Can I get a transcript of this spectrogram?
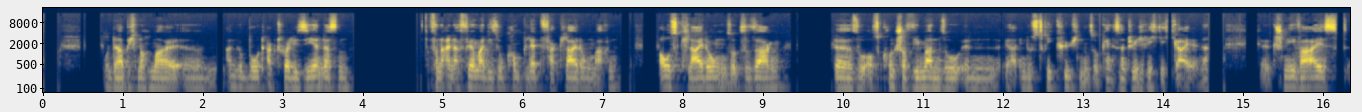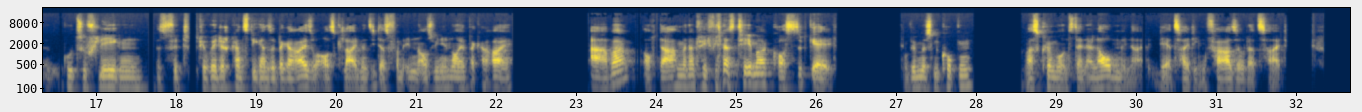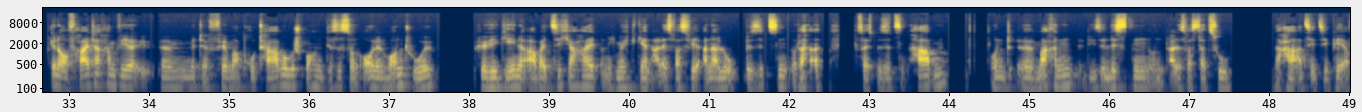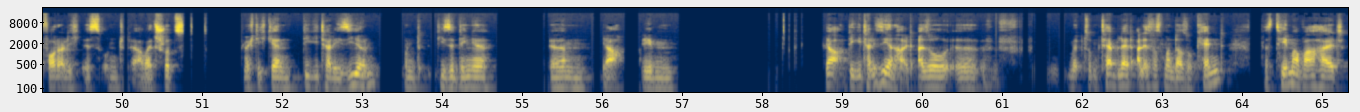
Und da habe ich nochmal äh, Angebot aktualisieren lassen von einer Firma, die so komplett Verkleidung machen. Auskleidung sozusagen, äh, so aus Kunststoff, wie man so in ja, Industrieküchen und so kennt. Das ist natürlich richtig geil. Ne? Äh, schneeweiß, gut zu pflegen. Das wird, theoretisch kannst du die ganze Bäckerei so auskleiden, dann sieht das von innen aus wie eine neue Bäckerei. Aber auch da haben wir natürlich wieder das Thema, kostet Geld. Und wir müssen gucken, was können wir uns denn erlauben in der derzeitigen Phase oder Zeit. Genau, Freitag haben wir ähm, mit der Firma Protabo gesprochen. Das ist so ein All-in-One-Tool. für Hygiene, Arbeitssicherheit und ich möchte gern alles, was wir analog besitzen oder das heißt besitzen haben und äh, machen, diese Listen und alles, was dazu nach HACCP erforderlich ist und Arbeitsschutz, möchte ich gern digitalisieren und diese Dinge ähm, ja eben ja digitalisieren halt. Also äh, mit so einem Tablet, alles, was man da so kennt. Das Thema war halt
